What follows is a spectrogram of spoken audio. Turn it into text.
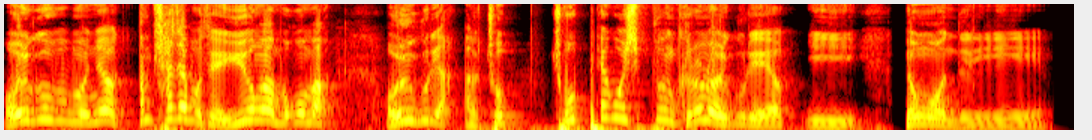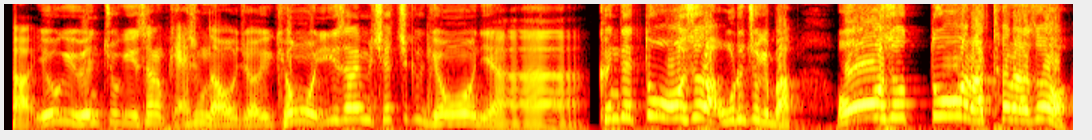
얼굴 보면요 한번 찾아보세요 유영아 보고 막 얼굴이 아, 좁 좁히고 싶은 그런 얼굴이에요 이 경호원들이. 자 여기 왼쪽에 이 사람 계속 나오죠. 이 경호원 이 사람이 최측근 경호원이야. 근데 또 어서 오른쪽에 봐. 어서 또 나타나서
